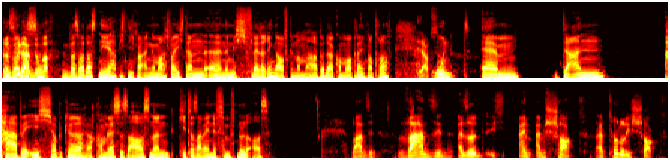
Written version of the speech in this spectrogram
Hast war wieder das? angemacht. Was war das? Nee, habe ich nicht mal angemacht, weil ich dann äh, nämlich Ringe aufgenommen habe. Da kommen wir auch gleich noch drauf. Ja, absolut. Und ähm, dann habe ich hab gedacht, ach komm, lässt es aus und dann geht das am Ende 5-0 aus. Wahnsinn. Wahnsinn. Also ich, I'm, I'm shocked. I'm totally shocked.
